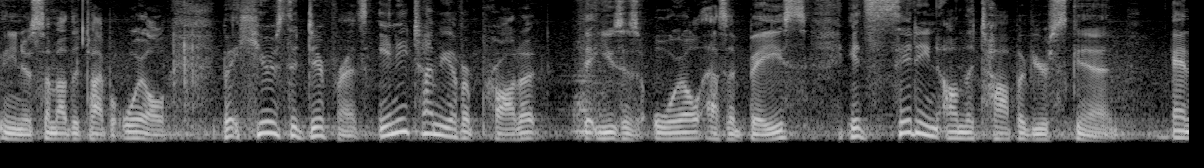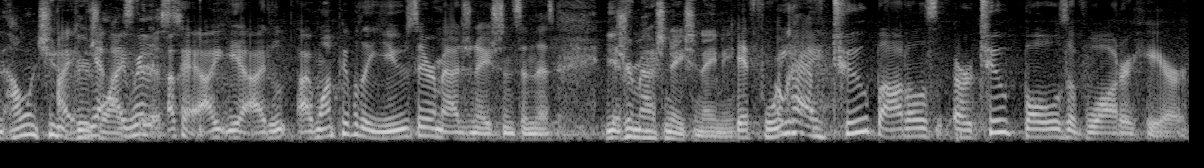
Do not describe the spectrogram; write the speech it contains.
you know some other type of oil. But here's the difference. Anytime you have a product that uses oil as a base, it's sitting on the top of your skin. And I want you to I- visualize yeah, I really, this. Okay, I, yeah, I, I want people to use their imaginations in this. Use your imagination, Amy. If we Okay. have two bottles or two bowls of water here,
